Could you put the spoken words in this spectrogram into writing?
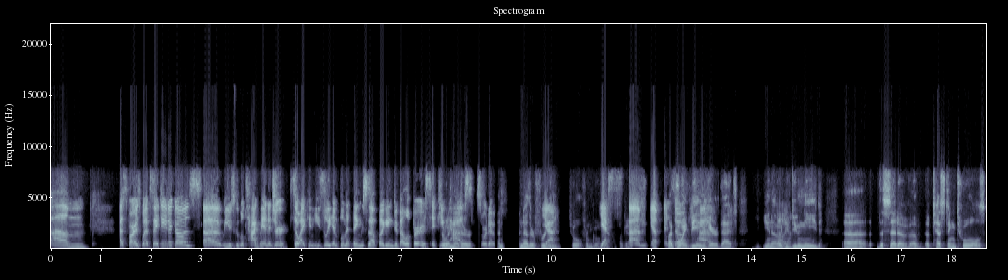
Um, as far as website data goes, uh, we use Google Tag Manager, so I can easily implement things without bugging developers. If you so another, have some sort of an, another free yeah. tool from Google. Yes. Yeah. Okay. Um, yep. And My so point being have, here that you know oh, you yeah. do need uh, the set of, of, of testing tools,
